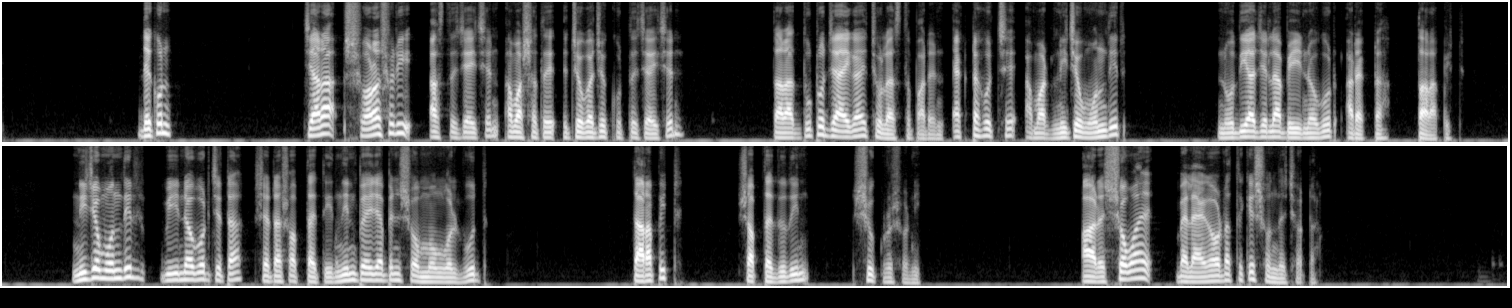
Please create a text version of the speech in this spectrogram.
দেখুন, যারা সরাসরি আসতে চাইছেন, আমার সাথে যোগাযোগ করতে চাইছেন, তারা দুটো জায়গায় চলে আসতে পারেন। একটা হচ্ছে আমার নিজ মন্দির, নদিয়া জেলা, বীরনগর, আর একটা তারাপীঠ। নিজ মন্দির বীরনগর যেটা, সেটা সপ্তাহে তিন দিন পেয়ে যাবেন, সোম, মঙ্গল, বুধ, তারাপীঠ, সপ্তাহে দুদিন, শুক্র, শনি। আর সময় বেলা এগারোটা থেকে সন্ধ্যে ছটা।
